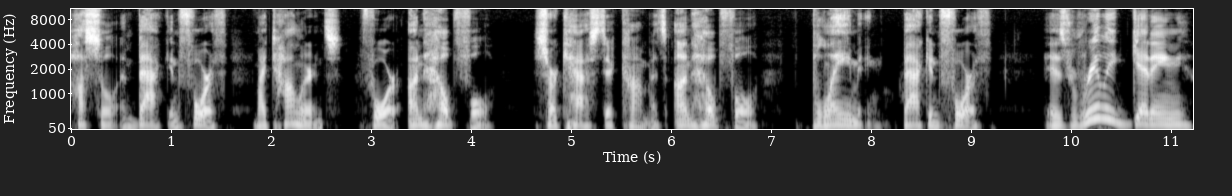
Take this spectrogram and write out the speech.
hustle and back and forth. My tolerance for unhelpful, sarcastic comments, unhelpful blaming back and forth is really getting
